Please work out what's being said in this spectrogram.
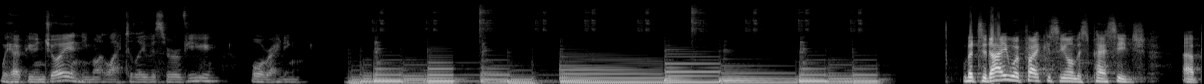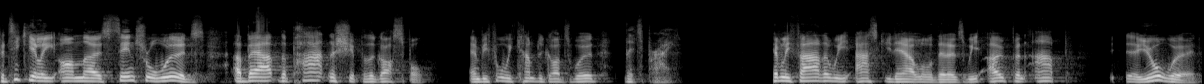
We hope you enjoy, and you might like to leave us a review or rating. But today we're focusing on this passage, uh, particularly on those central words about the partnership of the gospel. And before we come to God's word, let's pray. Heavenly Father, we ask you now, Lord, that as we open up uh, your word,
